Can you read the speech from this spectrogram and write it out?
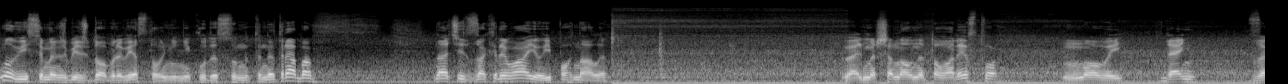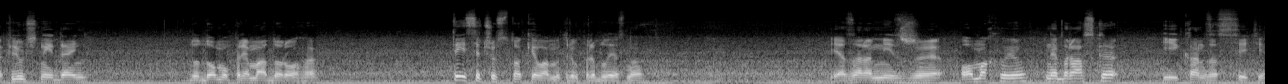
ну, 8 менш більш добре виставлені, нікуди сунути не треба. Значить, закриваю і погнали. Вельми шановне товариство, новий день, заключний день. Додому пряма дорога. 1100 кілометрів приблизно. Я зараз між Омахою, Небраска і Канзас Сіті.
